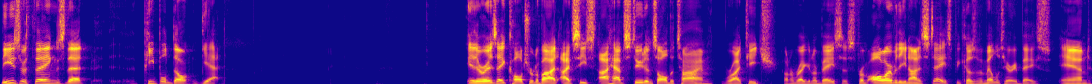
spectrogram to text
these are things that people don't get. There is a cultural divide. I've seen, I have students all the time where I teach on a regular basis from all over the United States because of a military base, and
